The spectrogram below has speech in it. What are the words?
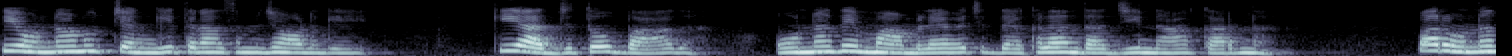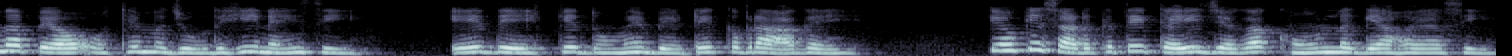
ਤੇ ਉਹਨਾਂ ਨੂੰ ਚੰਗੀ ਤਰ੍ਹਾਂ ਸਮਝਾਉਣਗੇ ਕਿ ਅੱਜ ਤੋਂ ਬਾਅਦ ਉਹਨਾਂ ਦੇ ਮਾਮਲਿਆਂ ਵਿੱਚ ਦਖਲਅੰਦਾਜ਼ੀ ਨਾ ਕਰਨ। ਪਰ ਉਹਨਾਂ ਦਾ ਪਿਓ ਉੱਥੇ ਮੌਜੂਦ ਹੀ ਨਹੀਂ ਸੀ। ਇਹ ਦੇਖ ਕੇ ਦੋਵੇਂ ਬੇਟੇ ਘਬਰਾ ਗਏ। ਕਿਉਂਕਿ ਸੜਕ ਤੇ ਕਈ ਜਗ੍ਹਾ ਖੂਨ ਲੱਗਿਆ ਹੋਇਆ ਸੀ।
